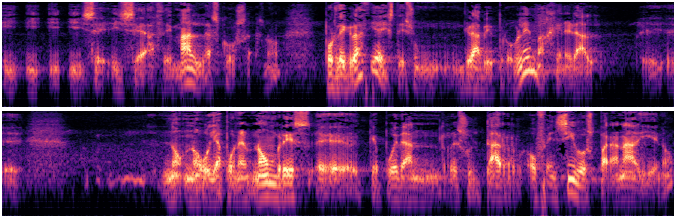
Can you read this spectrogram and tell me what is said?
y, se, hace mal las cosas. Por desgracia, este es un grave problema general. Eh, no, voy a poner nombres que puedan resultar ofensivos para nadie, ¿no?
